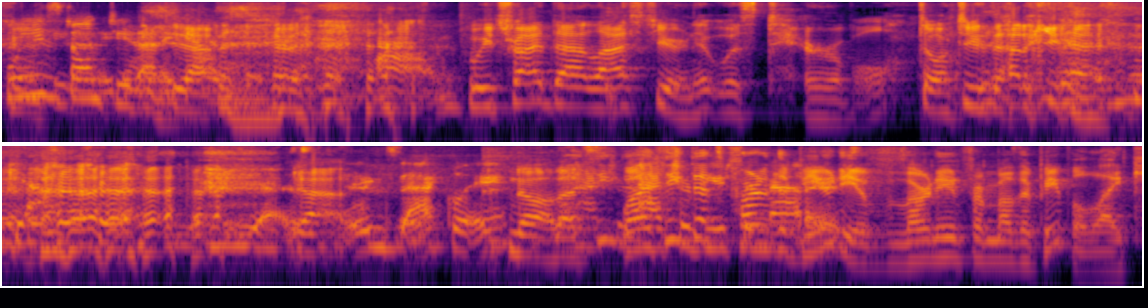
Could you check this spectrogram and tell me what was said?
Please don't do that again. Yeah. Um, we tried that last year and it was terrible. Don't do that again. yes, Yeah. exactly. No, that's Well, I think that's Attribution part of the matters. beauty of learning from other people. Like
